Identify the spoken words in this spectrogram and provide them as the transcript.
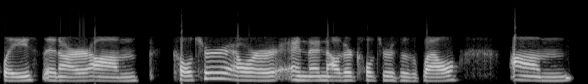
place in our um, culture, or and then other cultures as well. Um,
